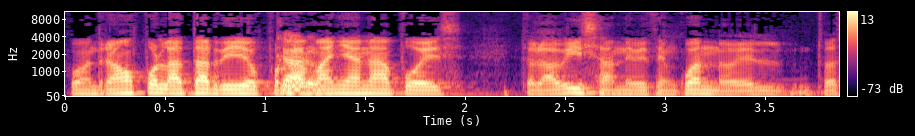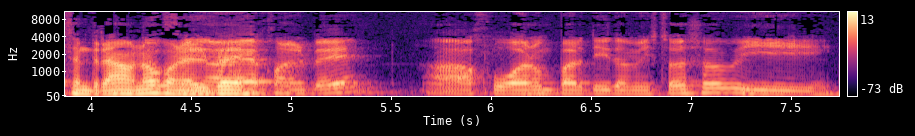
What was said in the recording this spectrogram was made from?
como entramos por la tarde y ellos por Claro. la mañana, pues te lo avisan de vez en cuando. Él, tú has entrenado, ¿no? Con el B. con el B a jugar un partido amistoso y,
